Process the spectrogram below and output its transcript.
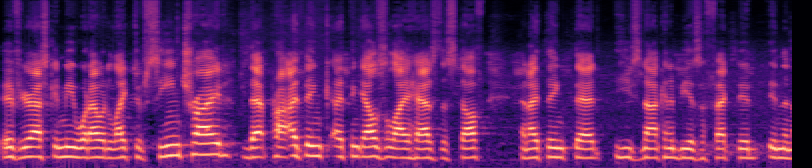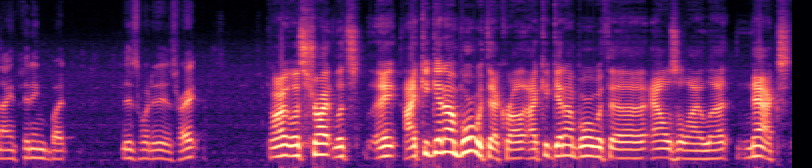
if you're asking me what I would like to have seen tried, that pro- I think I think Alzolay has the stuff, and I think that he's not going to be as affected in the ninth inning, but it is what it is, right? All right, let's try. Let's. Hey, I could get on board with that, Carl. I could get on board with uh, Alzolay next.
